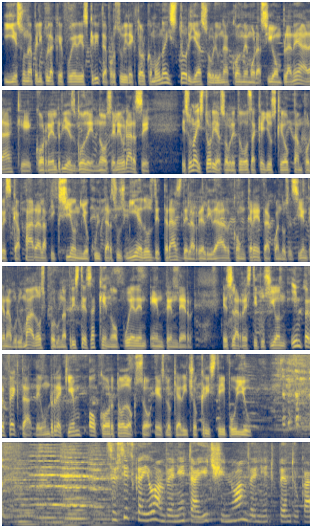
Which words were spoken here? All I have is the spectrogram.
y es una película que fue descrita por su director como una historia sobre una conmemoración planeada que corre el riesgo de no celebrarse. Es una historia sobre todos aquellos que optan por escapar a la ficción y ocultar sus miedos detrás de la realidad concreta cuando se sienten abrumados por una tristeza que no pueden entender. Es la restitución imperfecta de un requiem poco ortodoxo, es lo que ha dicho Christy Puyu. Să știți că eu am venit aici și nu am venit pentru ca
